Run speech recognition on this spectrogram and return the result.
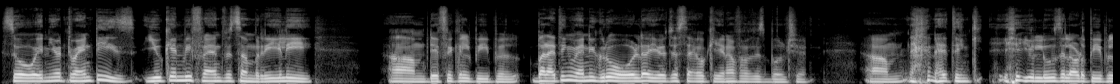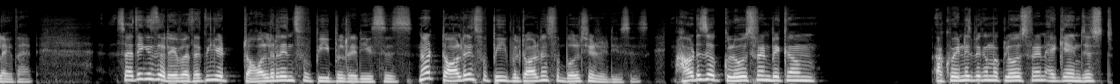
So in your 20s, you can be friends with some really um, difficult people. But I think when you grow older, you're just like, okay, enough of this bullshit. Um, and I think you lose a lot of people like that. So I think it's the reverse. I think your tolerance for people reduces. Not tolerance for people, tolerance for bullshit reduces. How does a close friend become acquaintance become a close friend? Again, just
